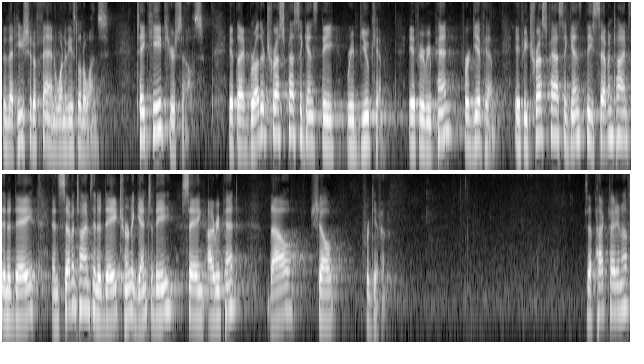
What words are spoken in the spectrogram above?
than that he should offend one of these little ones. Take heed to yourselves. If thy brother trespass against thee, rebuke him. If he repent, forgive him. If he trespass against thee seven times in a day, and seven times in a day turn again to thee, saying, I repent, thou shalt forgive him. Is that packed tight enough?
